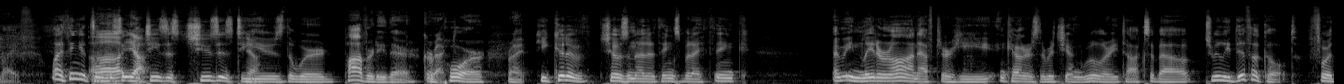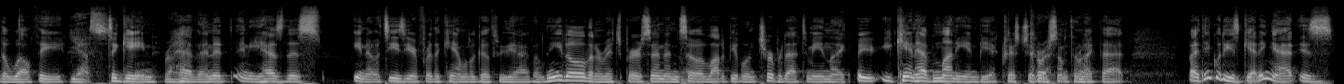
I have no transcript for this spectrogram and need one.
life. Well, I think it's Uh, interesting yeah. that Jesus chooses to Yeah. use the word poverty there, Correct. or poor. Right. He could have chosen other things, but I think, I mean, later on, after he encounters the rich young ruler, he talks about it's really difficult for the wealthy Yes. to gain Right. heaven. It, and he has this, you know, it's easier for the camel to go through the eye of a needle than a rich person. And so a lot of people interpret that to mean like, well, you, you can't have money and be a Christian or something Right. like that. But I think what he's getting at is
